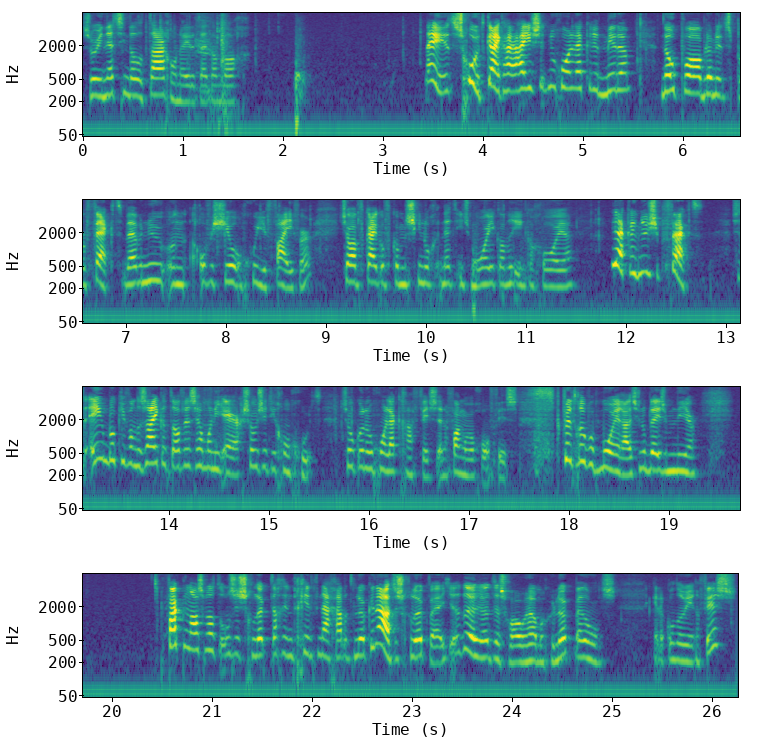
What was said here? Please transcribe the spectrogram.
Zul je net zien dat het daar gewoon de hele tijd aan lag. Nee, het is goed. Kijk, hij, hij zit nu gewoon lekker in het midden. No problem, dit is perfect. We hebben nu een, officieel een goede vijver. Ik zal even kijken of ik hem misschien nog net iets mooier kan erin kan gooien. Ja, kijk, nu is hij perfect. Er zit één blokje van de zijkant af, dat is helemaal niet erg. Zo zit hij gewoon goed. Zo kunnen we gewoon lekker gaan vissen. En dan vangen we gewoon vis. Ik vind het er ook wat mooier uitzien op deze manier. Fucking als dat ons is gelukt. dacht in het begin van, nou gaat het lukken. Nou, het is gelukt, weet je. Het is gewoon helemaal gelukt bij ons. Dan komt er weer een vis.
